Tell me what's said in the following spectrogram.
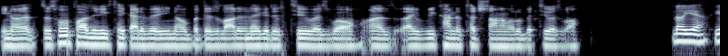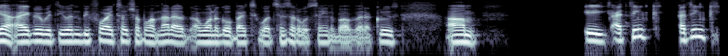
you know that's, that's one positive you take out of it. You know, but there's a lot of negatives too as well. As I we kind of touched on a little bit too as well. No, yeah, yeah, I agree with you. And before I touch up on that, I, I want to go back to what Cesar was saying about Veracruz. Um, I think I think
